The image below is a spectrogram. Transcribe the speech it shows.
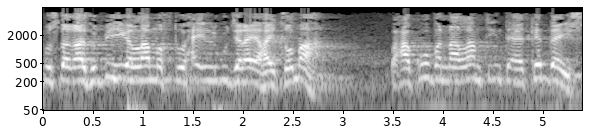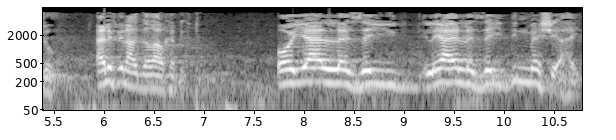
Mustaqaatu bihiga laa maftuuxa in lagu jaray ahayd soo ma ahan. Waxaa kuu bannaan laamta inta aad ka daayso alif inaad gadaal ka dhigto. Oo yaa la zayd yaa la zaydin meeshii ahayd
